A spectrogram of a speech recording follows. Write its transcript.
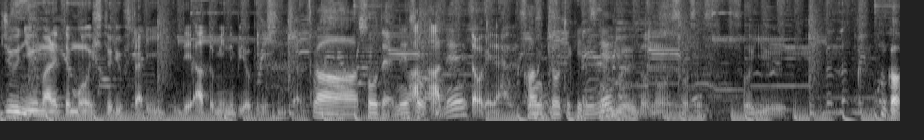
10人生まれても1人2人であとみんな病気で死んじゃうとか。ああそうだよねそうああだね。ったわけじゃない環境的にそういうねののそうそうそうそういう。なんか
